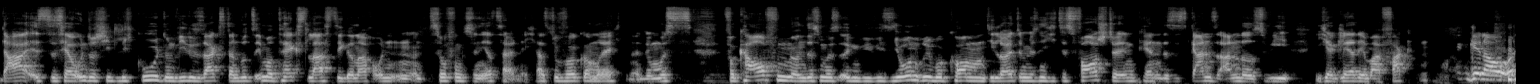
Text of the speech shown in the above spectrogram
da ist es ja unterschiedlich gut und wie du sagst, dann wird es immer textlastiger nach unten und so funktioniert es halt nicht. Hast du vollkommen recht. Ne? Du musst verkaufen und es muss irgendwie Vision rüberkommen. Die Leute müssen sich das vorstellen können. Das ist ganz anders, wie ich erkläre dir mal Fakten. Genau, und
